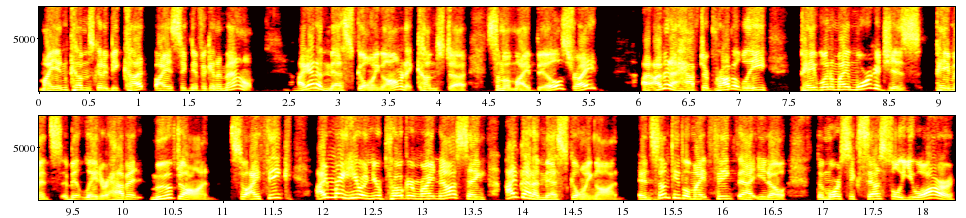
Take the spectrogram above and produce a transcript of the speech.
My income is going to be cut by a significant amount. Mm-hmm. I got a mess going on when it comes to some of my bills, right? I, am going to have to probably pay one of my mortgages payments a bit later, have it moved on. So I think I'm right here on your program right now saying I've got a mess going on. And some people might think that, you know, the more successful you are,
